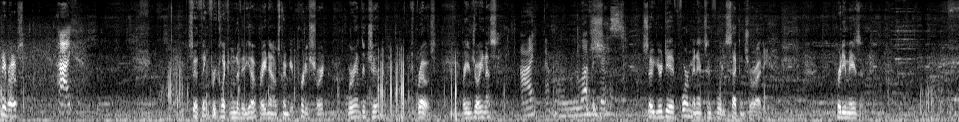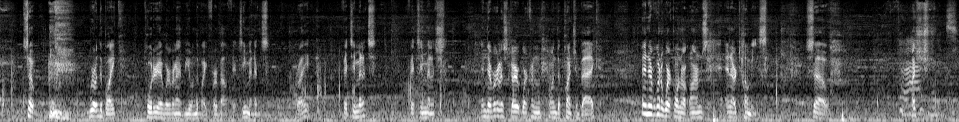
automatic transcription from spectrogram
Hey, Rose. Hi. So thank you for clicking on the video. Right now it's going to be pretty short. We're in the gym. Rose, are you enjoying us? I am loving this. So you did 4 minutes and 40 seconds already. Pretty amazing. So we're on the bike. Told her that we're going to be on the bike for about 15 minutes. Right? 15 minutes? 15 minutes. And then we're going to start working on the punching bag. And then we're going to work on our arms and our tummies. So, Five minutes.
